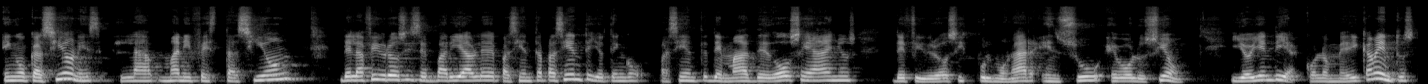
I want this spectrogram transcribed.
en ocasiones la manifestación de la fibrosis es variable de paciente a paciente. Yo tengo pacientes de más de 12 años de fibrosis pulmonar en su evolución. Y hoy en día, con los medicamentos,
